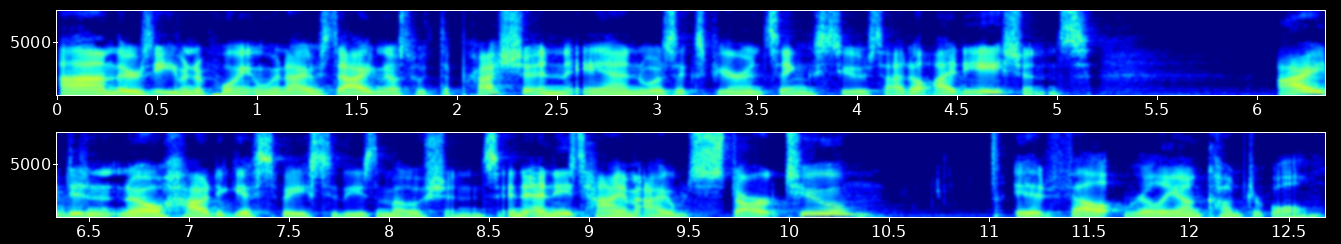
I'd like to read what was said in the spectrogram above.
um, there's even a point when I was diagnosed with depression and was experiencing suicidal ideations. I didn't know how to give space to these emotions. And anytime I would start to, it felt really uncomfortable.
